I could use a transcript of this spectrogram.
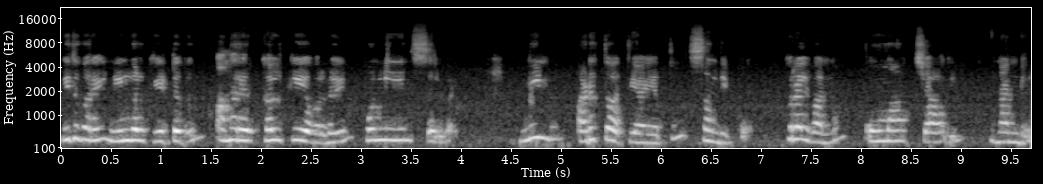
இதுவரை நீங்கள் கேட்டது அமரர் கல்கி அவர்களின் பொன்னியின் செல்வன். மீண்டும் அடுத்த அத்தியாயத்தில் சந்திப்போம். குரல் வண்ணம் உமாச்சாரி நன்றி.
